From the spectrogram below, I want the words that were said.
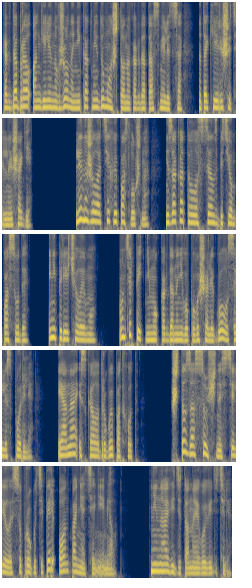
Когда брал Ангелину в жены, никак не думал, что она когда-то осмелится на такие решительные шаги. Лена жила тихо и послушно, не закатывала сцен с битьем посуды, и не перечила ему. Он терпеть не мог, когда на него повышали голос или спорили. И она искала другой подход. Что за сущность селилась в супругу, теперь он понятия не имел. Ненавидит она его, видите ли.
